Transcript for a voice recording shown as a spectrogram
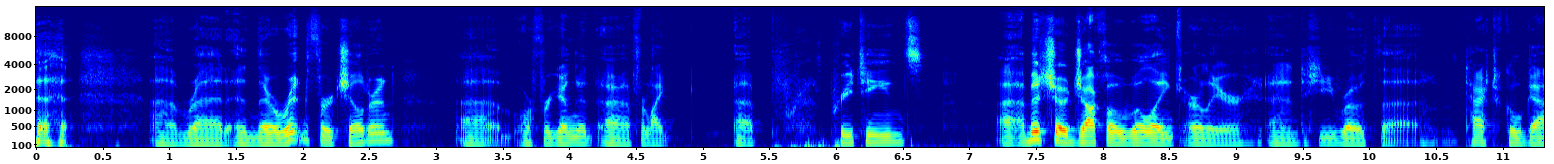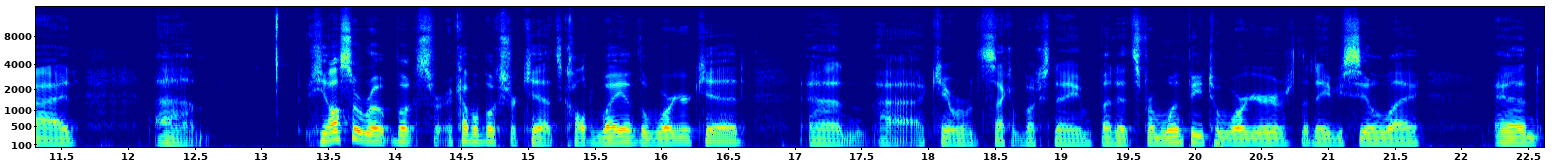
um, read, and they're written for children um, or for young, uh, for like uh, preteens. Uh, I mentioned Jocko Willink earlier, and he wrote the Tactical Guide. Um, he also wrote books for a couple books for kids called Way of the Warrior Kid, and uh, I can't remember the second book's name, but it's from Wimpy to Warrior, the Navy SEAL way, and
